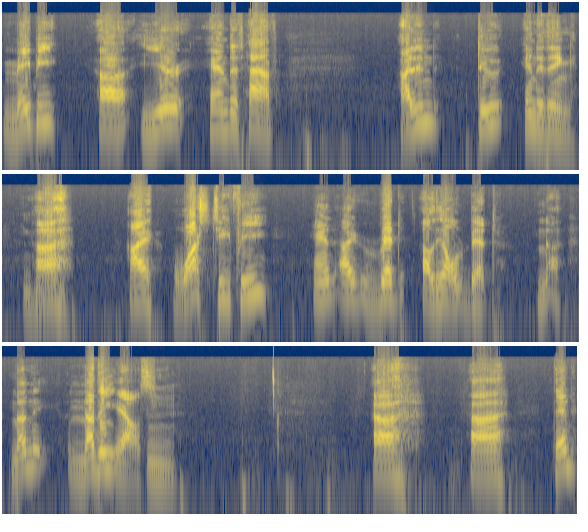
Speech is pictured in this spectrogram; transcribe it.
maybe a year and a half, I didn't do anything. Uh, I watched TV and I read a little bit. No, nothing, nothing else. Mm. Uh, uh, then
